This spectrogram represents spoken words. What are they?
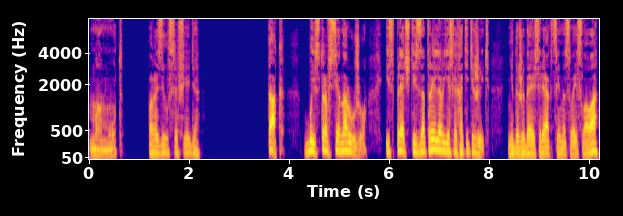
«Мамут?» — поразился Федя. «Так, быстро все наружу и спрячьтесь за трейлер, если хотите жить. Не дожидаясь реакции на свои слова,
